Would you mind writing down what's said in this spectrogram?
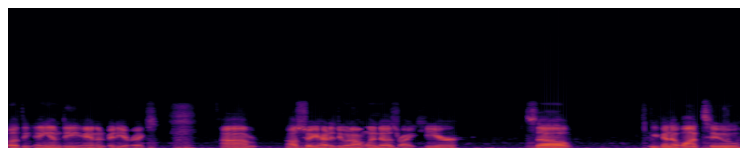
both the AMD and NVIDIA rigs. Um, I'll show you how to do it on Windows right here. So you're going to want to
